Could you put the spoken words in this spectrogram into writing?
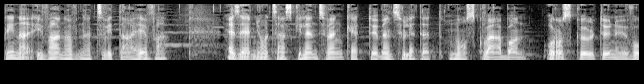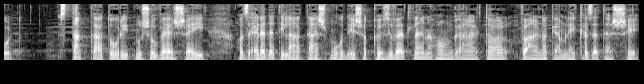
Marina Ivanovna Cvetájeva 1892-ben született Moszkvában. Orosz költőnő volt. Staccato ritmusú versei az eredeti látásmód és a közvetlen hang által válnak emlékezetessé.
